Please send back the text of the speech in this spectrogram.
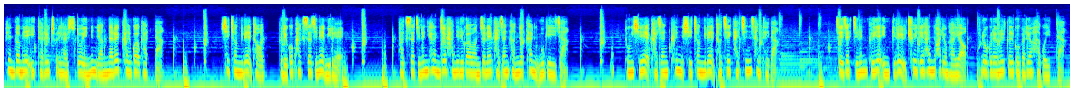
팬덤의 이탈을 초래할 수도 있는 양날의 칼과 같다. 시청률의 덫, 그리고 박서진의 미래. 박서진은 현재 한일과 왕전의 가장 강력한 무기이자 동시에 가장 큰 시청률의 덫에 갇힌 상태다. 제작진은 그의 인기를 최대한 활용하여 프로그램을 끌고 가려 하고 있다.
